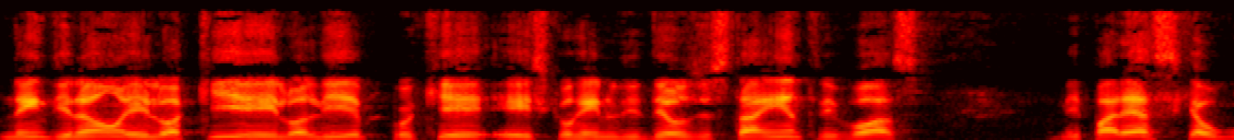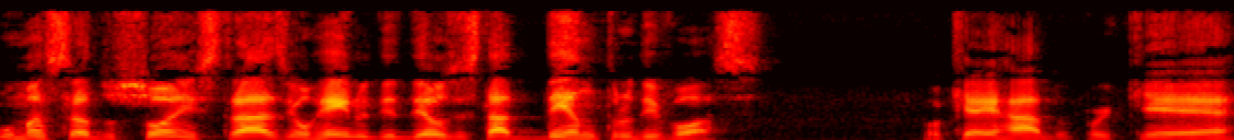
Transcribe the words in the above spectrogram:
nem dirão ei-lo aqui, ei-lo ali, porque eis que o reino de Deus está entre vós me parece que algumas traduções trazem o reino de Deus está dentro de vós. O que é errado, porque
